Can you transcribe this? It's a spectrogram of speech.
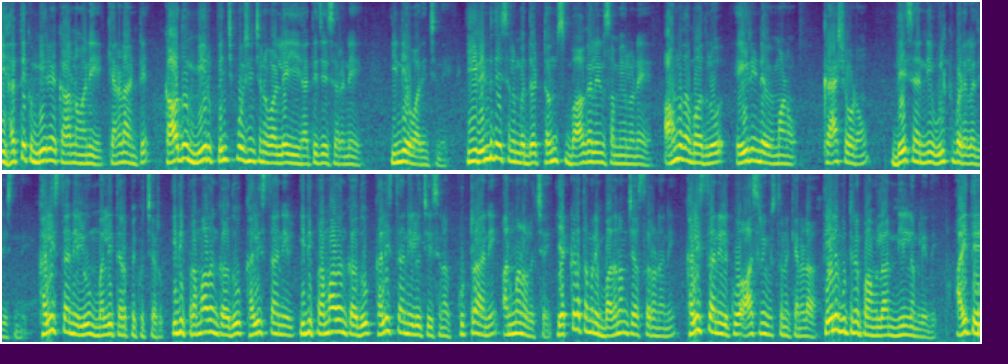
ఈ హత్యకు మీరే కారణం అని కెనడా అంటే కాదు మీరు పెంచి పోషించిన వాళ్ళే ఈ హత్య చేశారని ఇండియా వాదించింది. ఈ రెండు దేశాల మధ్య టర్మ్స్ బాగాలేని సమయంలోనే అహ్మదాబాద్లో ఎయిర్ ఇండియా విమానం క్రాష్ అవడం దేశాన్ని ఉలిక్కిపడేలా చేసింది. ఖలిస్తానీలు మళ్ళీ తెరపైకొచ్చారు. ఇది ప్రమాదం కాదు ఖలిస్తానీలు ఇది ప్రమాదం కాదు ఖలిస్తానీలు చేసిన కుట్ర అని అనుమానాలు వచ్చాయి ఎక్కడ తమని బదనం చేస్తారోనని ఖలిస్తానీలకు ఆశ్రమిస్తున్న కెనడా తేలిగుట్టిన పాములా నీళ్నమిలింది అయితే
